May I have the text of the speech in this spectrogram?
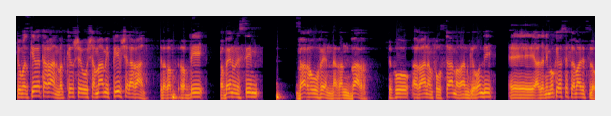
שהוא מזכיר את הר"ן, מזכיר שהוא שמע מפיו של הר"ן, של רב, רבי, רבנו נסים בר ראובן, הר"ן בר, שהוא הר"ן המפורסם, הר"ן גירונדי, אה, אז הנימוקי יוסף למד אצלו.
